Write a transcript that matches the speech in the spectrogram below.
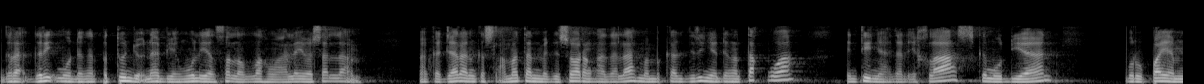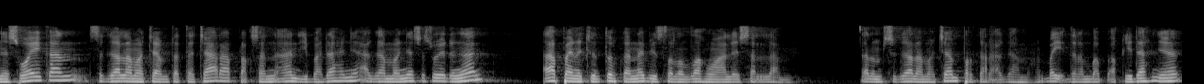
gerak-gerikmu dengan petunjuk Nabi yang mulia sallallahu alaihi wasallam maka jalan keselamatan bagi seorang adalah membekal dirinya dengan takwa intinya adalah ikhlas kemudian berupaya menyesuaikan segala macam tata cara pelaksanaan ibadahnya agamanya sesuai dengan apa yang dicontohkan Nabi sallallahu alaihi wasallam dalam segala macam perkara agama baik dalam bab akidahnya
